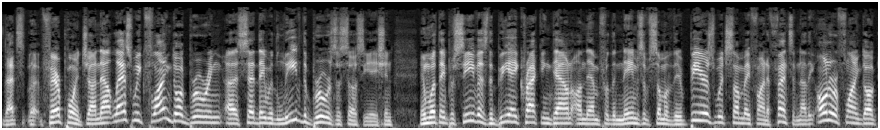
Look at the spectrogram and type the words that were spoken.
That's a fair point, John. Now, last week, Flying Dog Brewing uh, said they would leave the Brewers Association in what they perceive as the BA cracking down on them for the names of some of their beers, which some may find offensive. Now, the owner of Flying Dog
